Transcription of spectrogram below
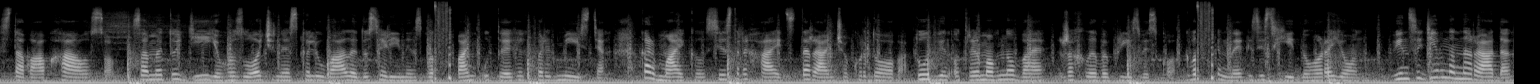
ставав хаосом. Саме тоді його злочини ескалювали до серійних зґвалтувань у тихих передмістях Кармайкл, Сістер Хайтс та Ранчо Кордова. Тут він отримав нове жахливе прізвисько гвалтівник зі східного району. Він сидів на нарадах,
